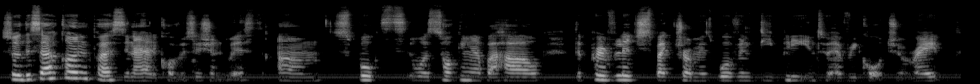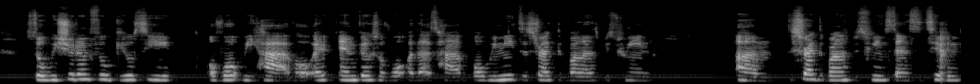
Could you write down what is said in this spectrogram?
So the second person I had a conversation with um, spoke was talking about how the privilege spectrum is woven deeply into every culture, right? So we shouldn't feel guilty of what we have or envious of what others have, but we need to strike the balance between um, strike the balance between sensitivity,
